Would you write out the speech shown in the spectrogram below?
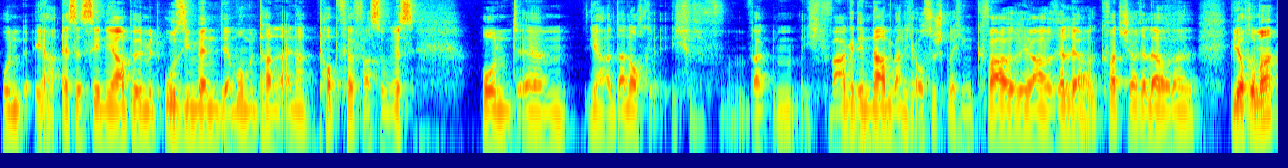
Und ja, SSC Neapel mit Osimen, der momentan in einer Top-Verfassung ist. Und ähm, ja, dann auch, ich, ich wage den Namen gar nicht auszusprechen, Quariarella, Quacciarella oder wie auch immer.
